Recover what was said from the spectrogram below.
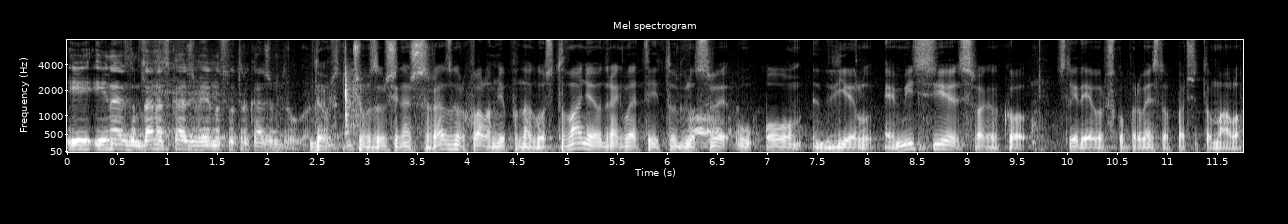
i, i ne znam, danas kažem jedno, sutra kažem drugo. Dobro, tu ćemo završiti naš razgovor. Hvala vam lijepo na gostovanju. Evo, dragi gledatelji, to je bilo sve u ovom dijelu emisije. Svakako slijedi Evropsko prvenstvo, pa će to malo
